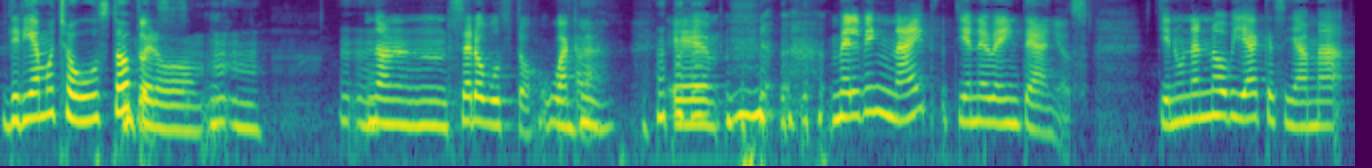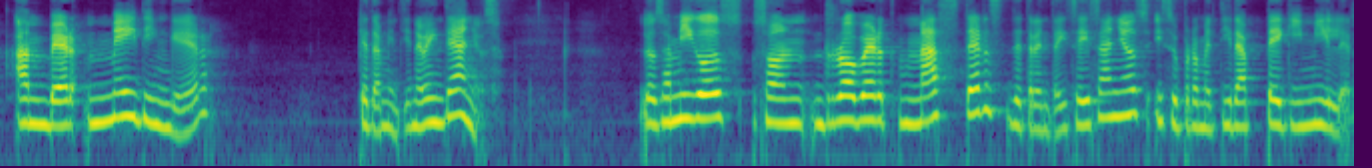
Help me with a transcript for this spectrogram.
Diría mucho gusto, pero... No, no, no, cero gusto, guacala. Eh, Melvin Knight tiene 20 años. Tiene una novia que se llama Amber Meidinger, que también tiene 20 años. Los amigos son Robert Masters, de 36 años, y su prometida Peggy Miller.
